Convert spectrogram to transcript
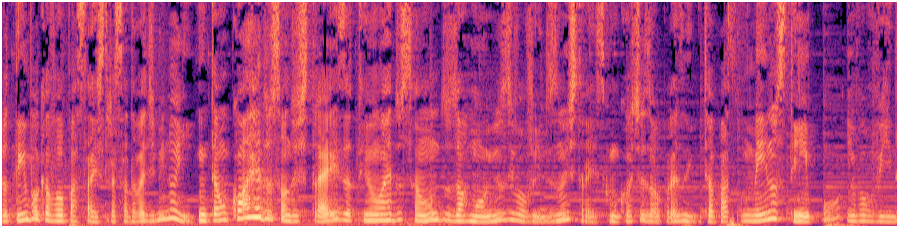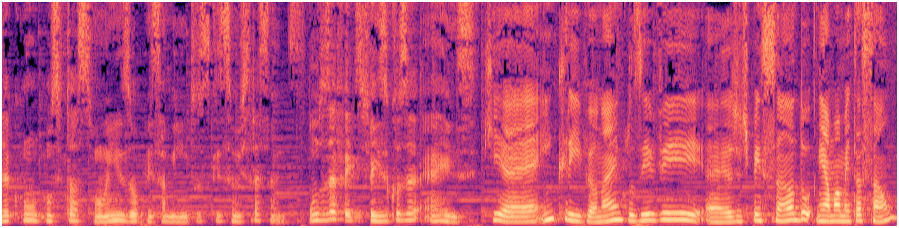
o tempo que eu vou passar estressada vai diminuir. Então, com a redução do estresse, eu tenho uma redução dos hormônios envolvidos no estresse, como cortisol, por exemplo. Então, eu passo menos tempo envolvida com, com situações ou pensamentos que são estressantes. Um dos efeitos físicos é, é esse. Que é incrível, né? Inclusive, é, a gente pensando em amamentação,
